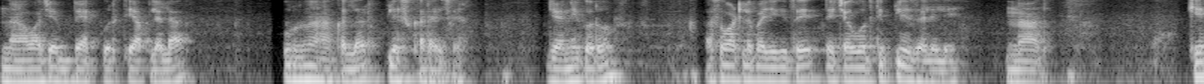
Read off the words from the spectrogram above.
नावाच्या बॅकवरती आपल्याला पूर्ण हा कलर प्लेस करायचा आहे. जेणेकरून असं वाटलं पाहिजे की ते त्याच्यावरती प्लेस झालेले आहे. नाद. ओके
